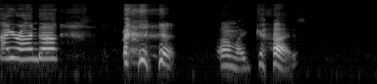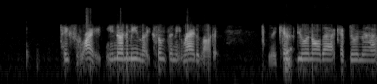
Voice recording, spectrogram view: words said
Hi, Rhonda. oh my gosh. tastes right. You know what I mean? Like something ain't right about it. They kept doing all that, kept doing that.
